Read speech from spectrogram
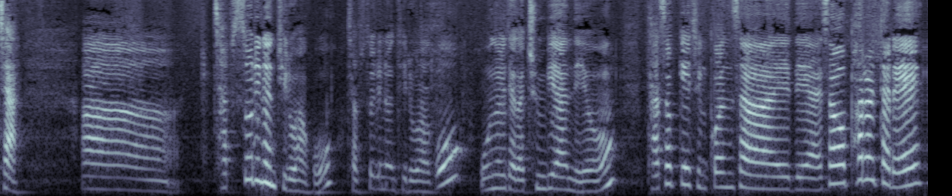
자, 아, 잡소리는 뒤로 하고, 잡소리는 뒤로 하고, 오늘 제가 준비한 내용, 다섯 개 증권사에 대해서 8월 달에,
